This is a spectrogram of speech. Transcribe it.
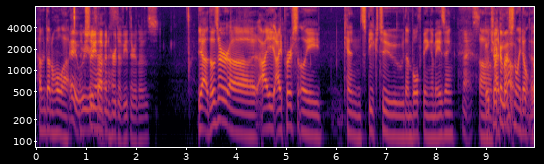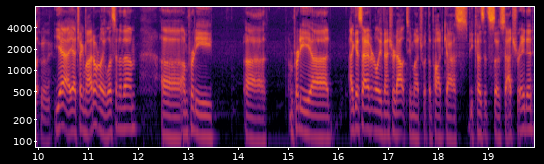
Haven't done a whole lot. Hey, what Actually, your haven't heard of either of those. Yeah, those are. Uh, I I personally can speak to them both being amazing. Nice. Um, check I 'em out. personally Yeah, don't. li- definitely. yeah, yeah, check them out. I don't really listen to them. Uh, I'm pretty. Uh, I'm pretty. Uh, I guess I haven't really ventured out too much with the podcasts because it's so saturated.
